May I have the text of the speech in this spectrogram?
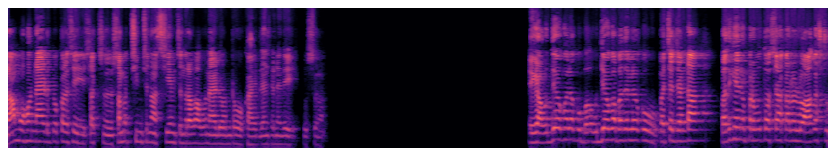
రామ్మోహన్ నాయుడుతో కలిసి సమీక్షించిన సీఎం చంద్రబాబు నాయుడు అంటూ ఒక హెడ్లైన్స్ అనేది చూస్తున్నాం. ఇక ఉద్యోగులకు ఉద్యోగ బదిలీలకు పచ్చ జెండా పదిహేను ప్రభుత్వ శాఖలలో ఆగస్టు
